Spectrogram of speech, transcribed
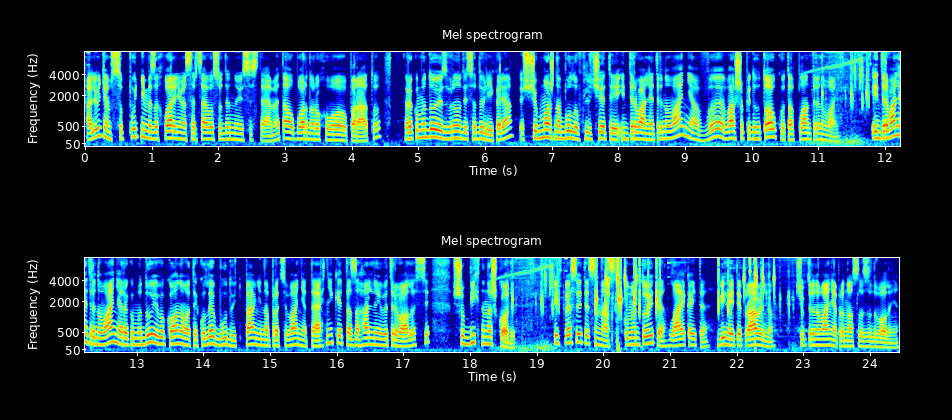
А людям з супутніми захворюваннями серцево-судинної системи та опорно-рухового апарату рекомендую звернутися до лікаря, щоб можна було включити інтервальне тренування в вашу підготовку та в план тренувань. Інтервальне тренування рекомендую виконувати, коли будуть певні напрацювання техніки та загальної витривалості, щоб біг не нашкодив. Підписуйтесь на нас, коментуйте, лайкайте, бігайте правильно, щоб тренування приносили задоволення.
